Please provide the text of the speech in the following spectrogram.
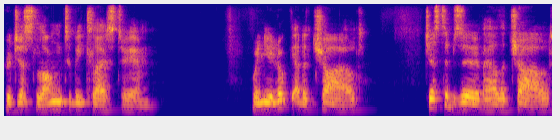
who just long to be close to Him? When you look at a child, just observe how the child,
